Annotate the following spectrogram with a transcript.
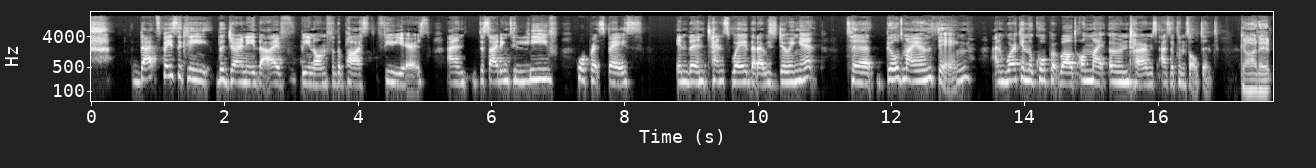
that's basically the journey that I've been on for the past few years and deciding to leave corporate space in the intense way that I was doing it to build my own thing and work in the corporate world on my own terms as a consultant. Got it.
